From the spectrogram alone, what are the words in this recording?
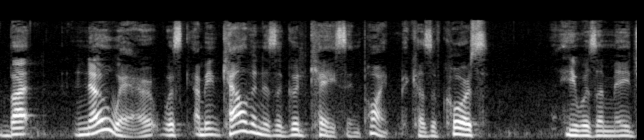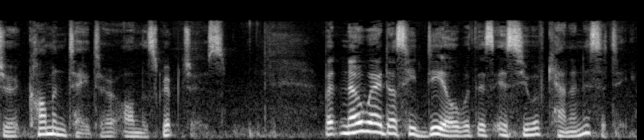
But nowhere was, I mean, Calvin is a good case in point because, of course, he was a major commentator on the scriptures. But nowhere does he deal with this issue of canonicity.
